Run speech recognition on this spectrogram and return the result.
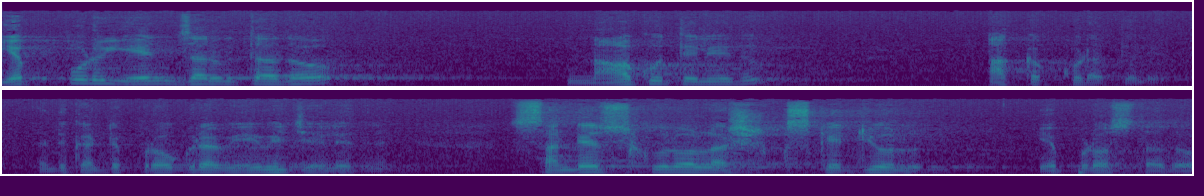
ఎప్పుడు ఏం జరుగుతుందో నాకు తెలియదు అక్కకు కూడా తెలియదు ఎందుకంటే ప్రోగ్రామ్ ఏమీ చేయలేదు నేను. సండే స్కూల్ వాళ్ళ స్కెడ్యూల్ ఎప్పుడు వస్తుందో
